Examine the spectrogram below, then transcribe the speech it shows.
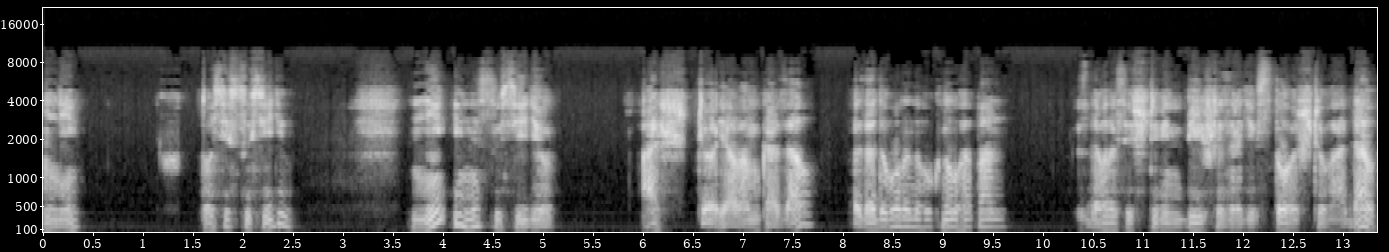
Ні. Хтось із сусідів? Ні, і не з сусідів. А що я вам казав? задоволено гукнув гапан. Здавалося, що він більше зрадів з того, що вгадав,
